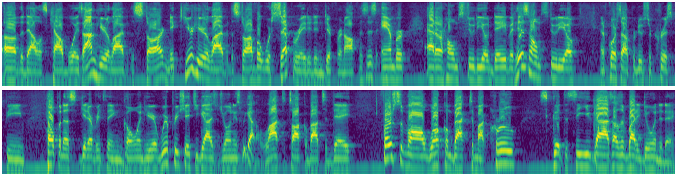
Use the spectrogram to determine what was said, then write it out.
of the Dallas Cowboys. I'm here live at the Star. Nick, you're here live at the Star, but we're separated in different offices. Amber at our home studio, Dave at his home studio, and of course our producer Chris Beam helping us get everything going here. We appreciate you guys joining us. We got a lot to talk about today. First of all, welcome back to my crew. It's good to see you guys. How's everybody doing today?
